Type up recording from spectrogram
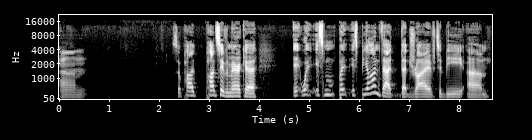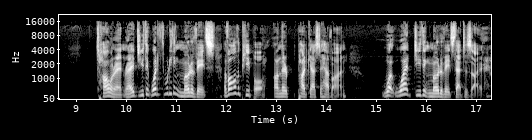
um So Pod Pod Save America, it what it's but it's beyond that that drive to be um, tolerant, right? Do you think what what do you think motivates of all the people on their podcast to have on? What what do you think motivates that desire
